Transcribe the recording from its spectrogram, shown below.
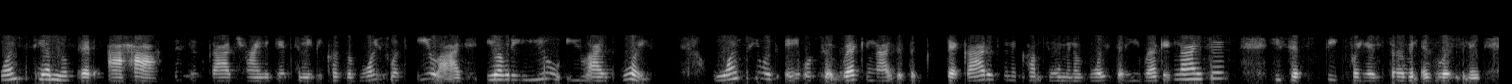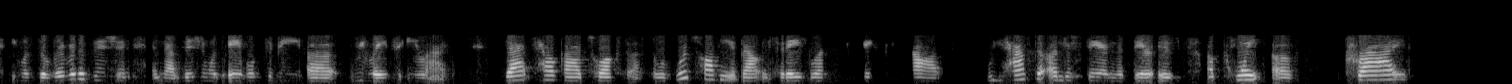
once Samuel said, aha, this is God trying to get to me, because the voice was Eli, he already knew Eli's voice. Once he was able to recognize that, the, that God is going to come to him in a voice that he recognizes, he said, Speak, for your servant is listening. He was delivered a vision, and that vision was able to be uh, relayed to Eli. That's how God talks to us. So if we're talking about in today's lesson, God, we have to understand that there is a point of pride,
